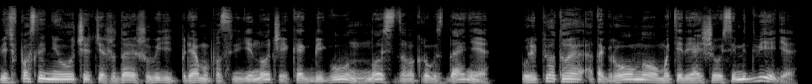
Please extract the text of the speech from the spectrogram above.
Ведь в последнюю очередь ожидаешь увидеть прямо посреди ночи, как бегун носится вокруг здания, улепетывая от огромного матерящегося медведя.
